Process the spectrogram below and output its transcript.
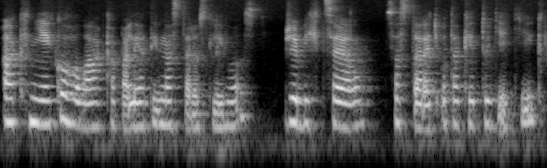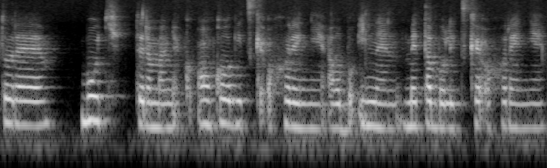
ak niekoho láka paliatívna starostlivosť, že by chcel sa starať o takéto deti, ktoré buď teda majú nejaké onkologické ochorenie alebo iné metabolické ochorenie,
